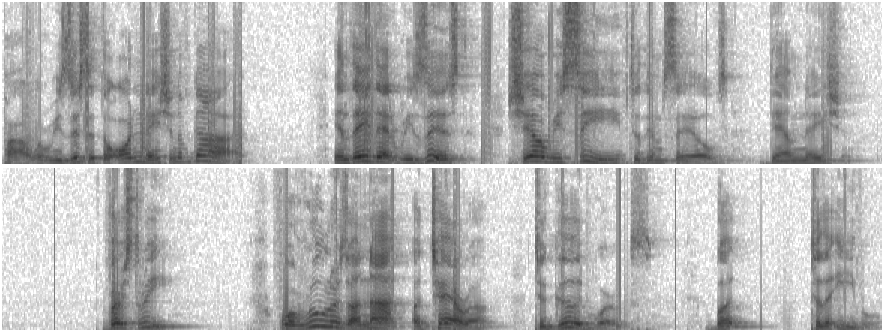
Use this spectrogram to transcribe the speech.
power, resisteth the ordination of God. And they that resist shall receive to themselves damnation. Verse 3 For rulers are not a terror to good works, but to the evil.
